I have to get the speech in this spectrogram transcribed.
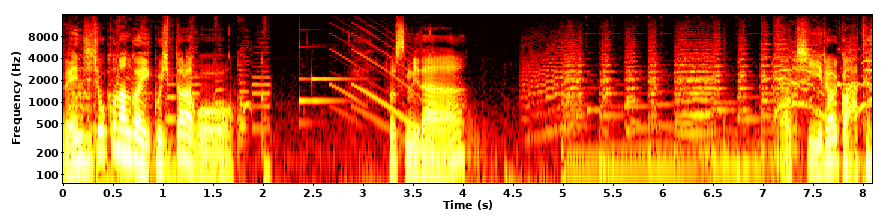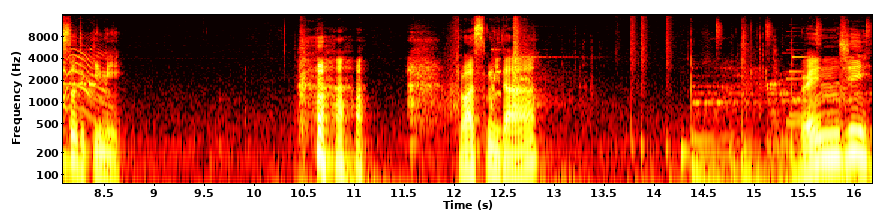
왠지 조그만 거에 있고 싶더라고. 좋습니다. 역시 이럴 것 같았어 느낌이. 좋았습니다. 왠지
